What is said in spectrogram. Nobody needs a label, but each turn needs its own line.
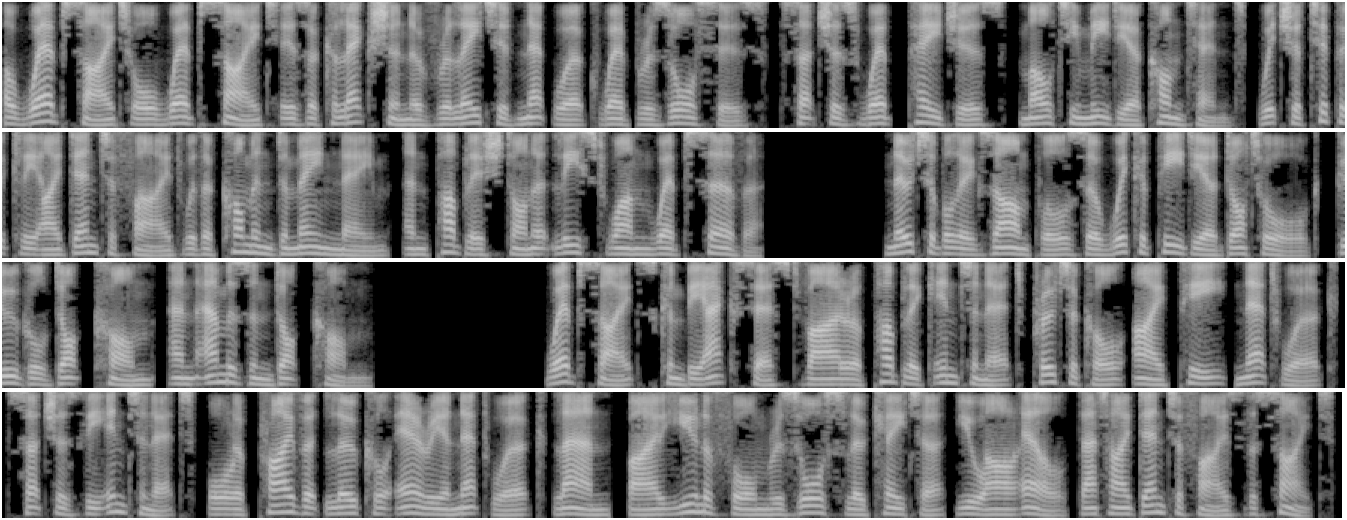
A website or website is a collection of related network web resources, such as web pages, multimedia content, which are typically identified with a common domain name, and published on at least one web server. Notable examples are Wikipedia.org, Google.com, and Amazon.com. Websites can be accessed via a public Internet Protocol IP network, such as the Internet, or a private local area network LAN, by a Uniform Resource Locator that identifies the site.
